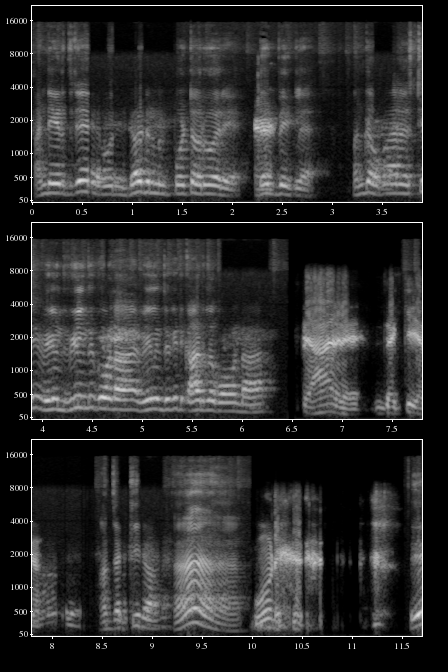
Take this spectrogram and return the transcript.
வண்டி எடுத்துட்டு ஒரு கேர்டன் மில்க் போட்டு வருவாரு டேட் பைக்ல வந்து உட்கார வச்சுட்டு விழுந்து விழுந்துக்கோடா விழுந்துக்கிட்டு காட்டுல போவோம்டா. யாரு? ஜக்கியா? ஆஹ் ஓடு. ஏ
